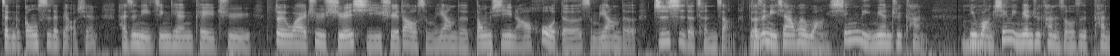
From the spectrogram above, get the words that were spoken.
整个公司的表现，还是你今天可以去对外去学习，学到什么样的东西，然后获得什么样的知识的成长。可是你现在会往心里面去看，你往心里面去看的时候是看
